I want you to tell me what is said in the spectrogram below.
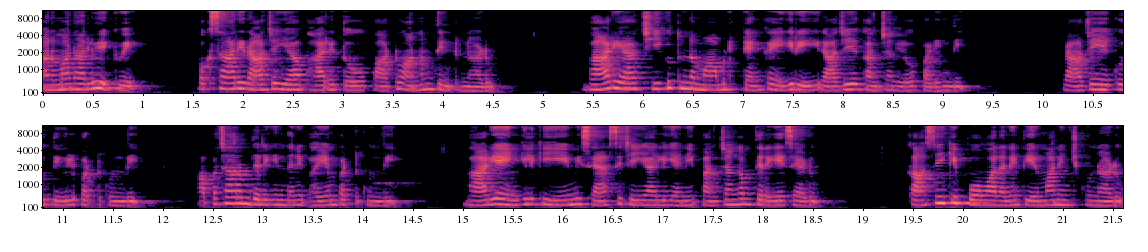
అనుమానాలు ఎక్కువే. ఒకసారి రాజయ్య భార్యతో పాటు అన్నం తింటున్నాడు. భార్య చీకుతున్న మామిడి టెంక ఎగిరి రాజయ్య కంచంలో పడింది. రాజయ్యకు దిగులు పట్టుకుంది. అపచారం జరిగిందని భయం పట్టుకుంది. భార్య ఎంగిలికి ఏమి శాస్తి చేయాలి అని పంచాంగం తిరగేశాడు. కాశీకి పోవాలని తీర్మానించుకున్నాడు.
